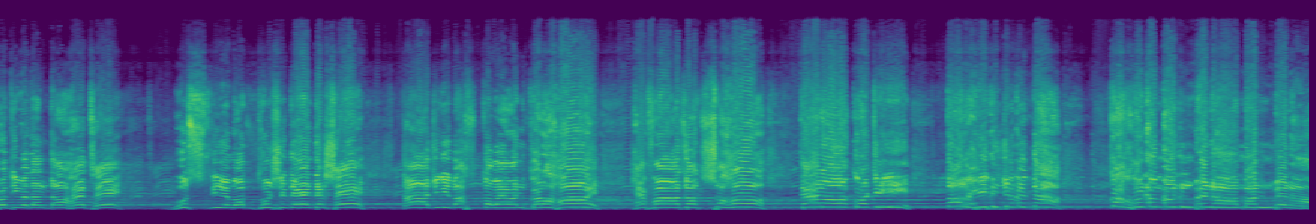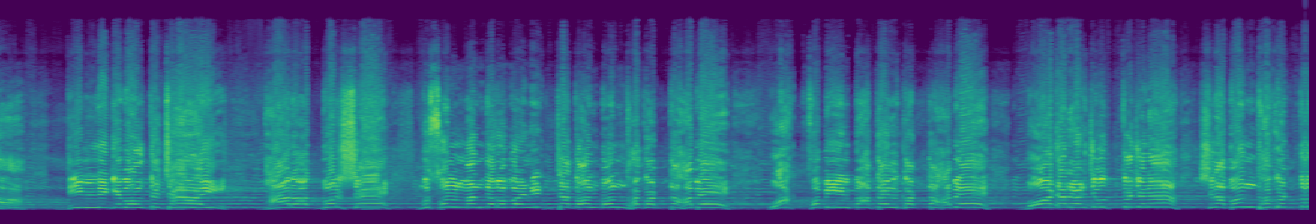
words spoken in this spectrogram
প্রতিবেদন দেওয়া হয়েছে, মুসলিম অধ্যুষিত এই দেশে, তা যদি বাস্তবায়ন করা হয়, হেফাজত সহ তেরো কোটি তৌহিদি জনতা কখনো মানবে না মানবে না। দিল্লিকে বলতে চাই, ভারতবর্ষে মুসলমানদের উপরে নির্যাতন বন্ধ করতে হবে ওয়াকফ বিল বাতিল করতে হবে, বর্ডারের যে উত্তেজনা সেটা বন্ধ করতে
